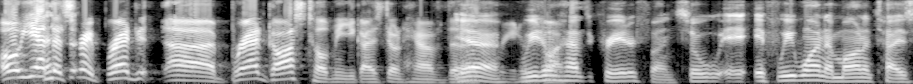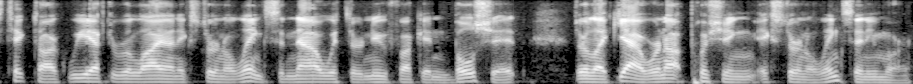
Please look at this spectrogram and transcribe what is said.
Oh yeah, That's that's, right. Brad uh, Brad Goss told me you guys don't have the yeah, we don't fund. have the creator fund. So if we want to monetize TikTok, we have to rely on external links. And now with their new fucking bullshit, they're like, yeah, we're not pushing external links anymore.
